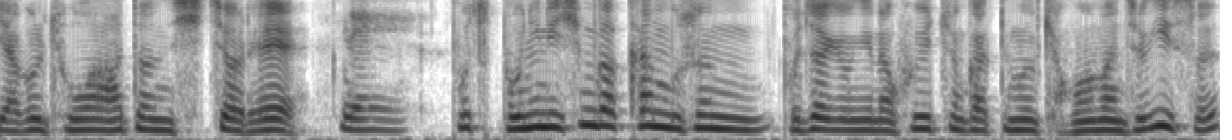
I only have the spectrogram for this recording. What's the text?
약을 좋아하던 시절에 예. 네. 보- 본인이 심각한 무슨 부작용이나 후유증 같은 걸 경험한 적이 있어요?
